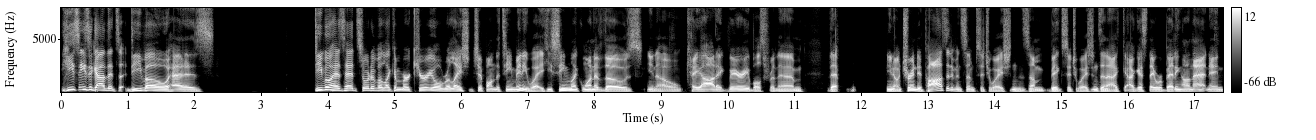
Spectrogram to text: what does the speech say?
he's he's a guy that's Devo has Devo has had sort of a like a mercurial relationship on the team anyway. He seemed like one of those, you know, chaotic variables for them that you know trended positive in some situations in some big situations and I, I guess they were betting on that and, and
